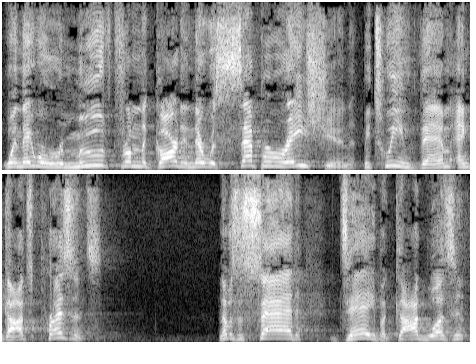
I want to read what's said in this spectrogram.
when they were removed from the garden, there was separation between them and God's presence. That was a sad day, but God wasn't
